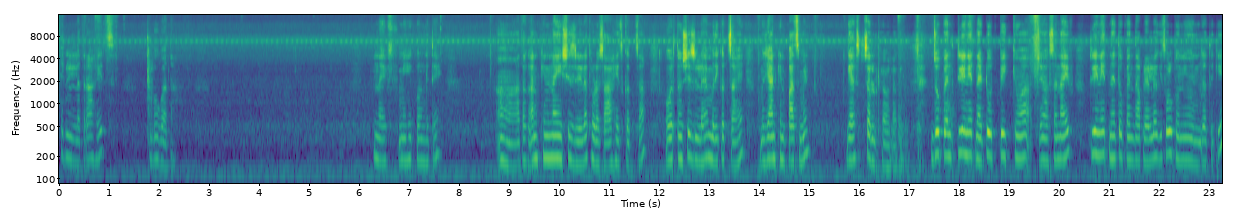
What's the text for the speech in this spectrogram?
फुगलेला तर आहेच. बघू आता. नाही मी हे करून घेते. आता आणखीन नाही शिजलेला थोडासा आहेच कच्चा. वरतून शिजलेला आहे मध्ये कच्चा आहे. म्हणजे आणखीन पाच मिनिट गॅस चालू ठेवावा लागेल. जोपर्यंत क्लीन येत नाही टूथपिक किंवा असं नाईफ क्लीन येत नाही तोपर्यंत आपल्याला लगेच ओळखून येऊन जातं की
